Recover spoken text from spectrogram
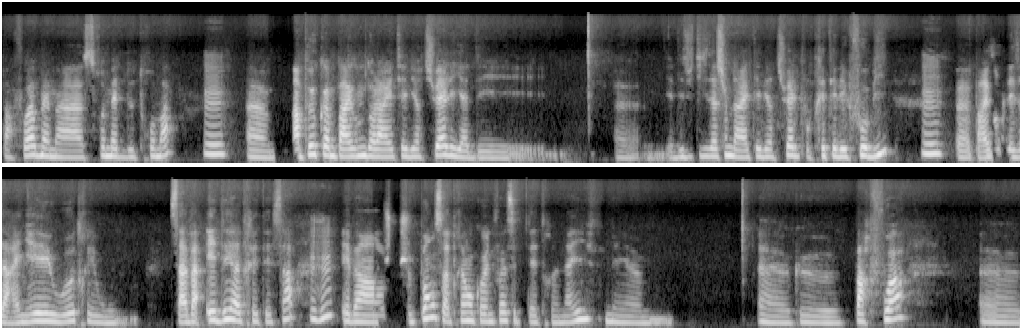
parfois même à se remettre de trauma. Mm. Euh, un peu comme par exemple dans la réalité virtuelle, il y a des, euh, il y a des utilisations de la réalité virtuelle pour traiter les phobies, Mm. par exemple les araignées ou autres, et où ça va aider à traiter ça. Mhm. Et ben, je- pense, après, encore une fois, c'est peut-être naïf, mais euh, euh, que parfois, euh,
